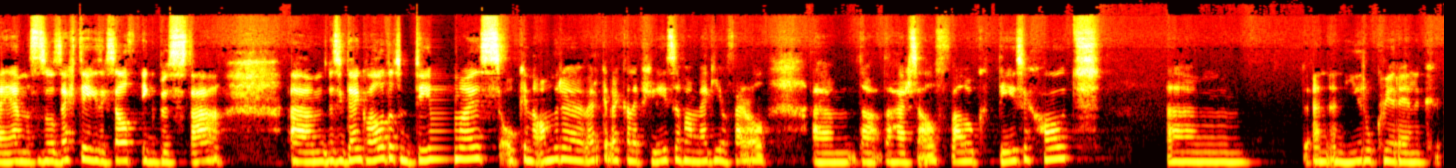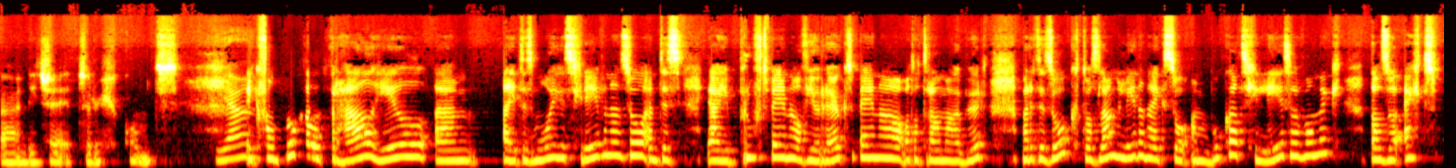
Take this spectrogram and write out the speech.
I am. Dat ze zo zegt tegen zichzelf, ik besta. Um, dus ik denk wel dat het een thema is, ook in de andere werken dat ik al heb gelezen van Maggie O'Farrell, dat, dat haar zelf wel ook bezighoudt. Um, en, en hier ook weer eigenlijk uh, een beetje terugkomt. Ja. Ik vond ook dat het verhaal heel... Allee, het is mooi geschreven en zo. En het is, ja, je proeft bijna of je ruikt bijna wat er allemaal gebeurt. Maar het is ook... Het was lang geleden dat ik zo een boek had gelezen, vond ik. Dat zo echt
